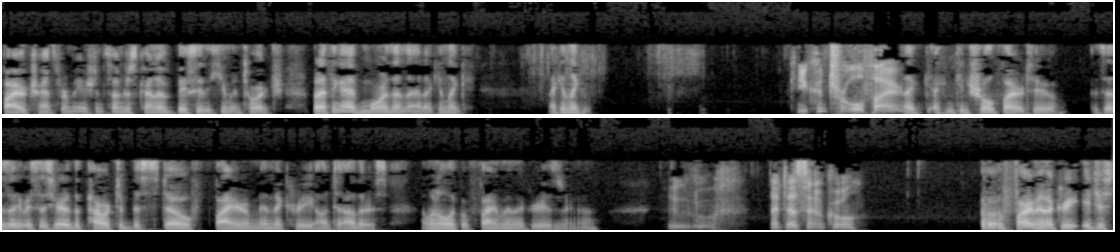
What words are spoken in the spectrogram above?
fire transformation, so I'm just kind of basically the Human Torch, but I think I have more than that. I can like I can like Can you control fire? I, I can control fire too. It says it says here the power to bestow fire mimicry onto others. I'm gonna look what fire mimicry is right now. Ooh, that does sound cool. Oh, fire mimicry! It just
